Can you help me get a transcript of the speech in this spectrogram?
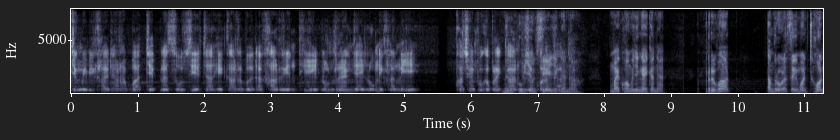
จึงไม่มีใครได้รับบาดเจ็บและสูญเสียจากเหตุการณ์ระเบิดอาคารเรียนที่รุนแรงใหญ่หลวงในครั้งนี้ขอเชิญพบกับรายมีการผู้สูญเสียพกรณ์อย่างนั้นเหรอหมายความว่ายังไงกันน่ะหรือว่าตำรวจและสื่อมวลชน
